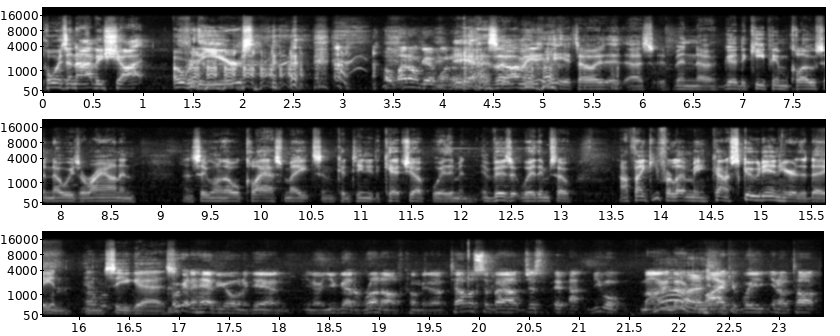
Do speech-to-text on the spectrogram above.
poison ivy shot over the years. Hope I don't get one of those. yeah, so I mean, he, so it, it, it's it's been uh, good to keep him close and know he's around and and see one of the old classmates and continue to catch up with him and, and visit with him. So. I thank you for letting me kind of scoot in here today and, and see you guys. We're going to have you on again. You know, you've got a runoff coming up. Tell us about just, uh, you won't mind, No, Dr. Mike, if we, you know, talk.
